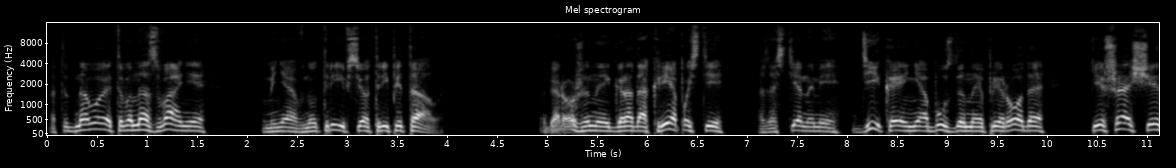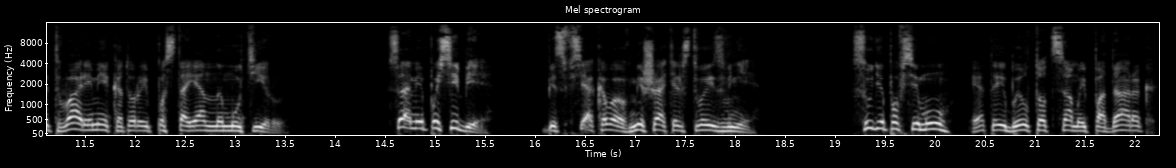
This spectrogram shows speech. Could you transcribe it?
От одного этого названия у меня внутри все трепетало. Огороженные города-крепости, а за стенами дикая необузданная природа, кишащая тварями, которые постоянно мутируют. Сами по себе, без всякого вмешательства извне. Судя по всему, это и был тот самый подарок,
